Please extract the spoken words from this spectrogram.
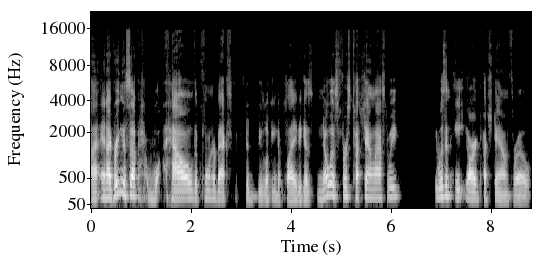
Uh, and I bring this up how the cornerbacks should be looking to play because Noah's first touchdown last week, it was an eight yard touchdown throw.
